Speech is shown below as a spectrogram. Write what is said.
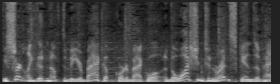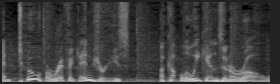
He's certainly good enough to be your backup quarterback. Well, the Washington Redskins have had two horrific injuries a couple of weekends in a row,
